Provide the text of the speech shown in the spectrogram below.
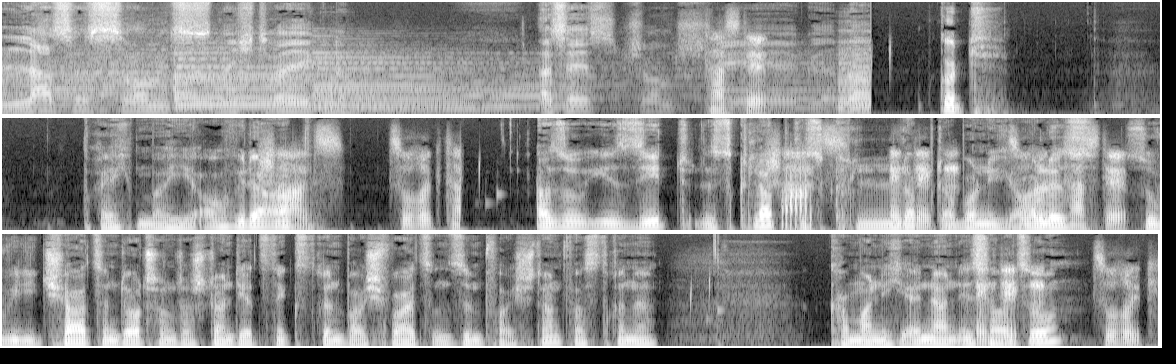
Lass es uns nicht regnen. Es ist schon schwer Taste. Gut. Brechen wir hier auch wieder ab. Charts. Zurücktaste. Also ihr seht, es klappt, es klappt Entdecken. aber nicht Zurücktaste. alles. So wie die Charts in Deutschland, da stand jetzt nichts drin. Bei Schweiz und Simfy stand was drin. Kann man nicht ändern, ist halt so. Entdecken. Zurück.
